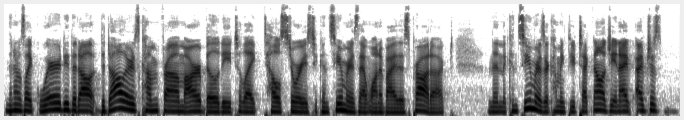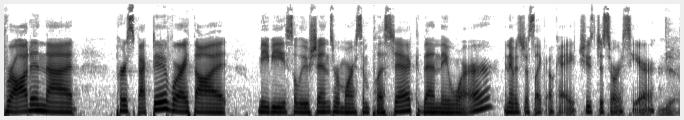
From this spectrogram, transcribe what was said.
And then I was like, where do the, doll- the dollars come from? Our ability to like tell stories to consumers that want to buy this product. And then the consumers are coming through technology. And I've, I've just broadened that perspective where I thought maybe solutions were more simplistic than they were. And it was just like, okay, choose to source here. yeah,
